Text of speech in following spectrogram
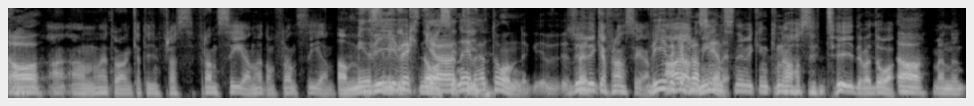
Ja. Ann, Ann, vad heter hon, Ann-Katrin Franzén, vad heter hon, Franzén? Ja, minns ni vilken Viveka, knasig nej tid? vad hette hon? Vivica Franzén. Viveka Ah, ja, Franzén. Minns ni vilken knasig tid det var då? Ja. Men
